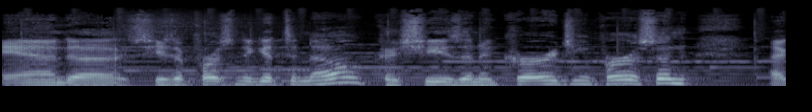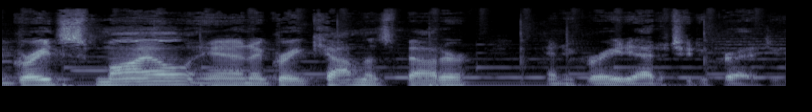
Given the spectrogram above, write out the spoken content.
And uh, she's a person to get to know because she's an encouraging person, a great smile, and a great countenance about her and a great attitude of gratitude.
